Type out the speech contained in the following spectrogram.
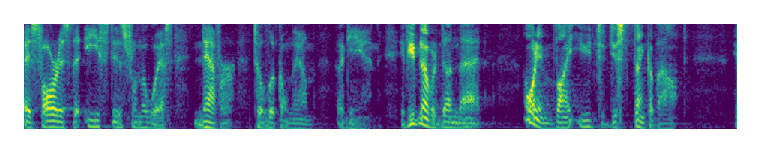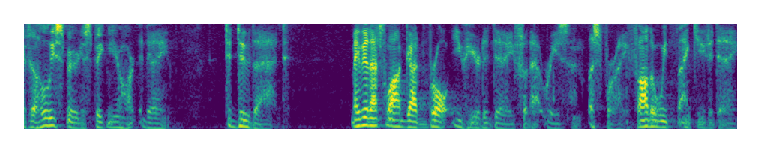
as far as the east is from the west, never to look on them again. If you've never done that, I want to invite you to just think about if the Holy Spirit is speaking in your heart today, to do that. Maybe that's why God brought you here today for that reason. Let's pray. Father, we thank you today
